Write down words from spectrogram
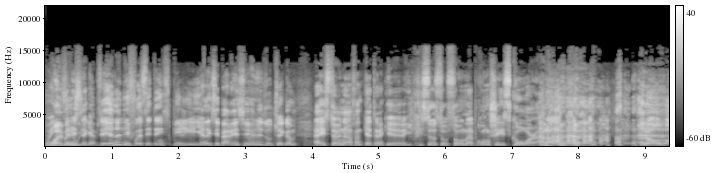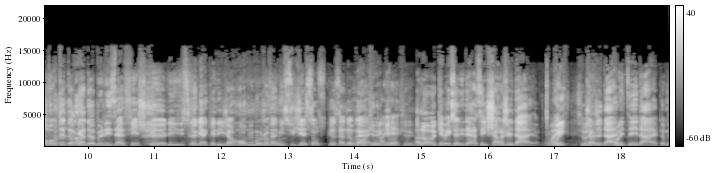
Oui. Ouais, ben les oui. slogans. Il y en a des fois, c'est inspiré. Il y en a que c'est paresseux. Il y en a d'autres, c'est comme, hey, c'est un enfant de 4 ans qui a écrit ça sur son apron chez Score. Alors, alors on va, on va peut-être regarder un peu les affiches, que, les slogans que les gens ont, puis moi, je vais faire mes suggestions sur ce que ça devrait OK, être. OK, OK. OK. Alors, Québec solidaire, c'est changer d'air. Ouais. Oui, c'est vrai. Changer d'air, mais tu l'air comme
